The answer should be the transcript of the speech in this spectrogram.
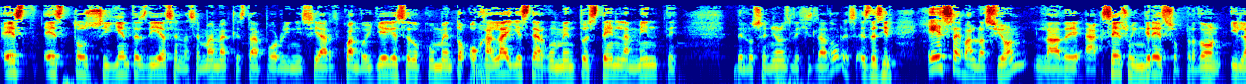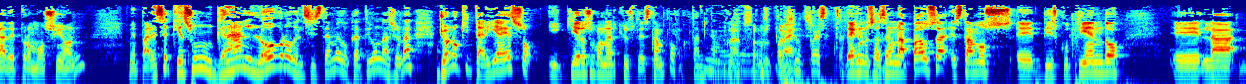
estos siguientes días en la semana que está por iniciar, cuando llegue ese documento, ojalá y este argumento esté en la mente de los señores legisladores. Es decir, esa evaluación, la de acceso, ingreso, perdón, y la de promoción, me parece que es un gran logro del sistema educativo nacional. Yo no quitaría eso y quiero suponer que ustedes tampoco. tampoco. absolutamente. déjenos hacer una pausa. Estamos eh, discutiendo eh, la,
